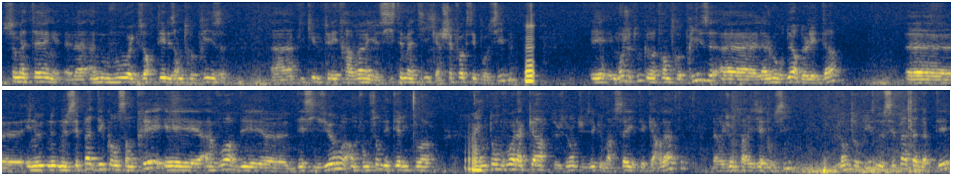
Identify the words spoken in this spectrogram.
Ce matin, elle a à nouveau exhorté les entreprises à appliquer le télétravail systématique à chaque fois que c'est possible. Mm. Et moi, je trouve que notre entreprise a la lourdeur de l'État euh, et ne, s'est pas déconcentrée et avoir des euh, décisions en fonction des territoires. Quand on voit la carte, justement, tu disais que Marseille était écarlate, la région parisienne aussi, l'entreprise ne sait pas s'adapter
